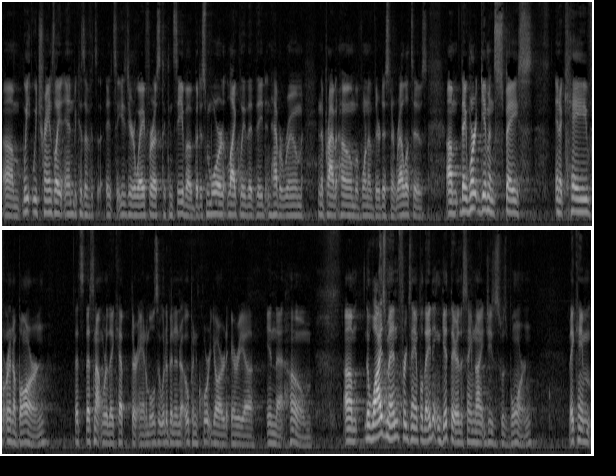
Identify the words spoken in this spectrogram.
Um, we, we translate in because of it's, it's an easier way for us to conceive of, but it's more likely that they didn't have a room in the private home of one of their distant relatives. Um, they weren't given space in a cave or in a barn. That's, that's not where they kept their animals. It would have been an open courtyard area in that home. Um, the wise men, for example, they didn't get there the same night Jesus was born. They came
